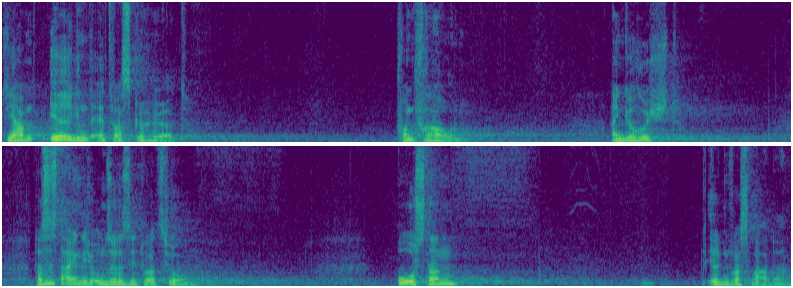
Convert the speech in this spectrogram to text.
Sie haben irgendetwas gehört von Frauen. Ein Gerücht. Das ist eigentlich unsere Situation. Ostern, irgendwas war da.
